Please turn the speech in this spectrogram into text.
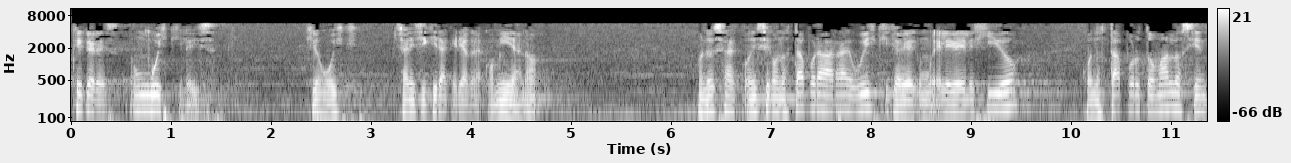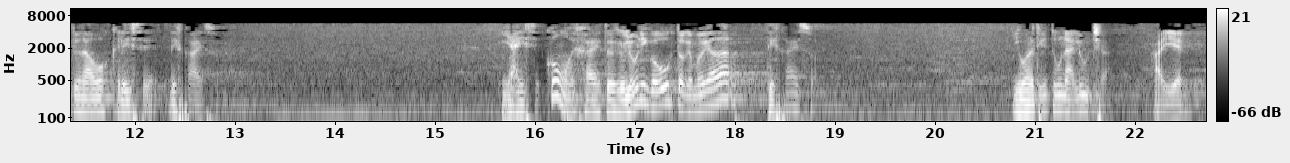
¿qué querés? Un whisky, le dice. Quiero un whisky. Ya ni siquiera quería la comida, ¿no? Bueno, dice, cuando está por agarrar el whisky que había, le había elegido, cuando está por tomarlo, siente una voz que le dice, deja eso. Y ahí dice, ¿cómo deja esto? Dice, lo único gusto que me voy a dar, deja eso. Y bueno, tiene una lucha ahí él.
